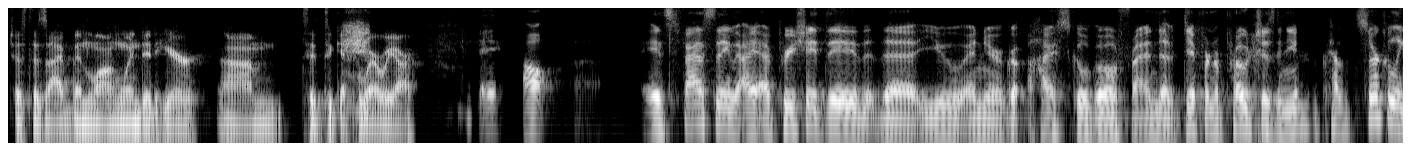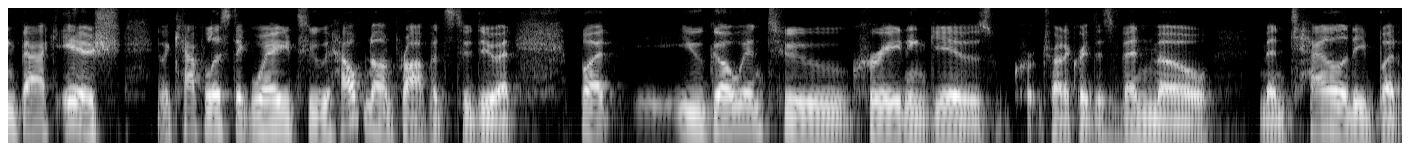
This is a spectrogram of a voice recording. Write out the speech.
just as I've been long winded here um, to to get to where we are. I'll it's fascinating. I appreciate the, the, the you and your high school girlfriend of different approaches, and you kind of circling back ish in a capitalistic way to help nonprofits to do it. But you go into creating Givz, cr- try to create this Venmo mentality, but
